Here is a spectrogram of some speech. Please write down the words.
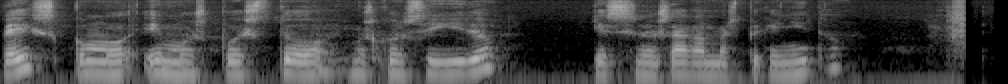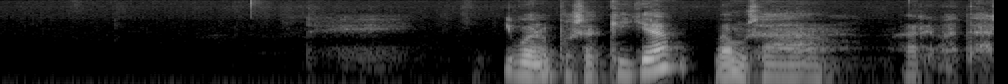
¿veis cómo hemos puesto hemos conseguido que se nos haga más pequeñito y bueno pues aquí ya vamos a, a rematar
